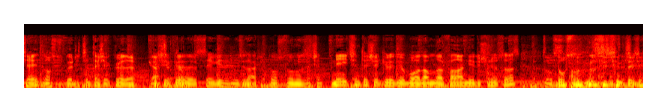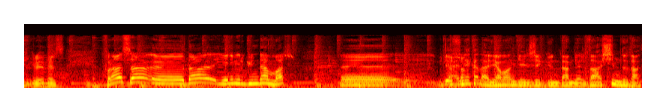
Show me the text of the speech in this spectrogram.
şey dostlukları için teşekkür ederim. Gerçekten. Teşekkür ederiz sevgili dinleyiciler dostluğunuz için. Ne için teşekkür ediyor bu adamlar falan diye düşünüyorsanız dostluğunuz için teşekkür ederiz. Fransa'da yeni bir gündem var. Ee, biliyorsun Yani ne kadar yaman gelecek gündemleri daha şimdiden.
